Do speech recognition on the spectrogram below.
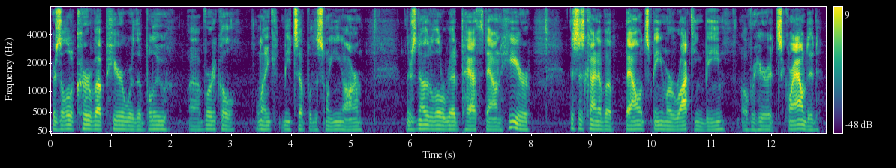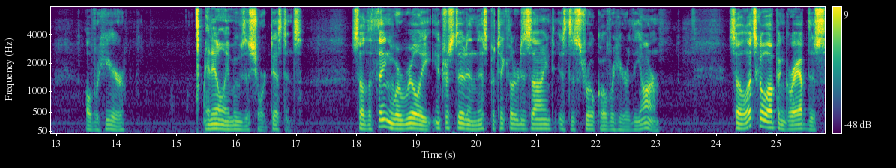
There's a little curve up here where the blue uh, vertical link meets up with the swinging arm. There's another little red path down here. This is kind of a balance beam or rocking beam. Over here it's grounded over here and it only moves a short distance. So the thing we're really interested in this particular design is the stroke over here of the arm. So let's go up and grab this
